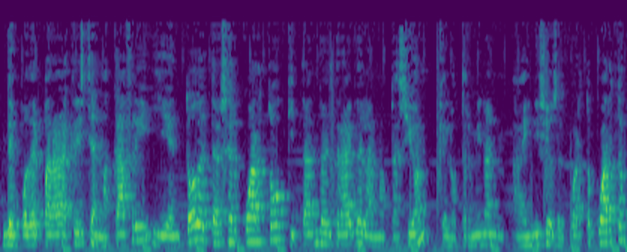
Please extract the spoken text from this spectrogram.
de poder parar a Christian McCaffrey y en todo el tercer cuarto, quitando el drive de la anotación, que lo terminan a inicios del cuarto cuarto,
